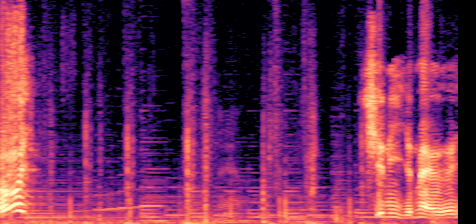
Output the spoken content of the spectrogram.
เอ้ยไหนอะเชี่ยนี่ยันแม่เอ้ย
